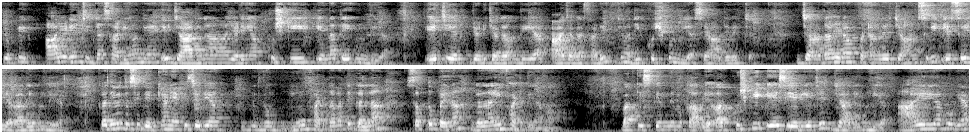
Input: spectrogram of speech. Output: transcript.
ਕਿਉਂਕਿ ਆ ਜਿਹੜੀਆਂ ਚੀਜ਼ਾਂ ਸਾਡੀਆਂ ਹੁੰਦੀਆਂ, ਇਹ ਜ਼ਿਆਦੀਆਂ ਜਿਹੜੀਆਂ ਖੁਸ਼ਕੀ ਇਹਨਾਂ ਤੇ ਹੀ ਹੁੰਦੀ ਆ। ਇਹ ਚੇਰ ਜਿਹੜੀ ਜਗ੍ਹਾ ਹੁੰਦੀ ਆ ਆ ਜਗ੍ਹਾ ਸਾਡੀ ਜ਼ਿਆਦੀ ਖੁਸ਼ਕ ਹੁੰਦੀ ਆ ਸਿਆਲ ਦੇ ਵਿੱਚ। ਜ਼ਿਆਦਾ ਜਿਹੜਾ ਫਟਣ ਦੇ ਚਾਂਸ ਵੀ ਇਸੇ ਜਗ੍ਹਾ ਦੇ ਹੁੰਦੇ ਆ। ਕਦੇ ਵੀ ਤੁਸੀਂ ਦੇਖਿਆ ਨਹੀਂ ਕਿਸੇ ਦੀਆਂ ਮੂੰਹ ਫਟਦਾ ਵਾ ਤੇ ਗੱਲਾਂ ਸਭ ਤੋਂ ਪਹਿਲਾਂ ਗੱਲਾਂ ਹੀ ਫਟਦੀਆਂ ਵਾ। ਬਾਕੀ ਸਕਿਨ ਦੇ ਮੁਕਾਬਲੇ ਔਰ ਖੁਸ਼ਕੀ ਇਸ ਏਰੀਆ 'ਚ ਜ਼ਿਆਦਾ ਹੁੰਦੀ ਆ। ਆ ਏਰੀਆ ਹੋ ਗਿਆ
